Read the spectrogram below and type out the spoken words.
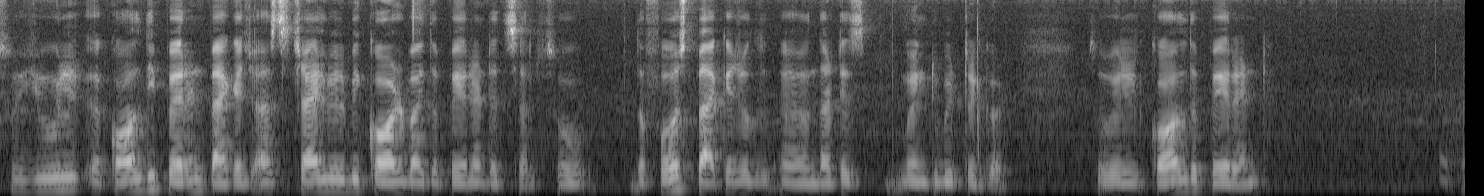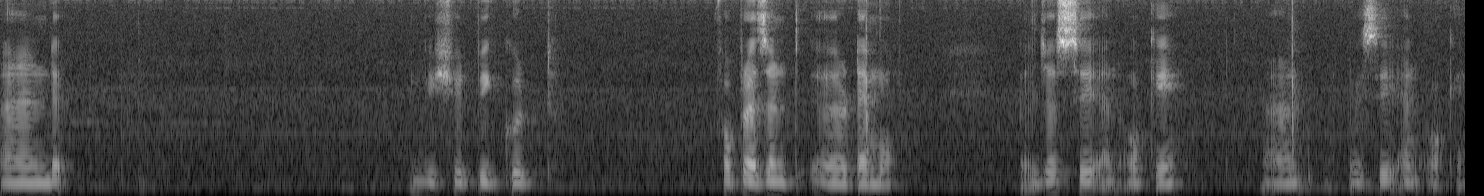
so you will uh, call the parent package as the child will be called by the parent itself. So the first package uh, that is going to be triggered. So we'll call the parent and we should be good for present uh, demo. We'll just say an okay and we say an okay.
